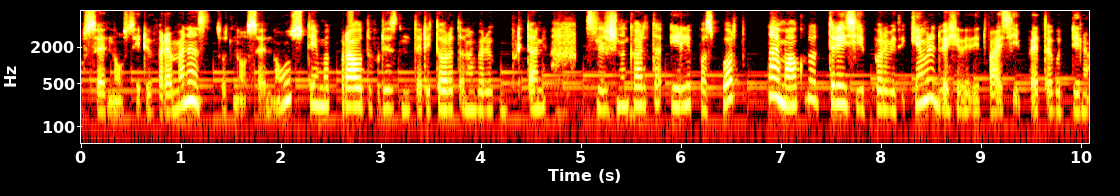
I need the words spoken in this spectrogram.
уседналост или временен статут на уседналост, ще имат право да влизат на територията на Великобритания с лична карта или паспорт най-малко до 31 декември 2025 година.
